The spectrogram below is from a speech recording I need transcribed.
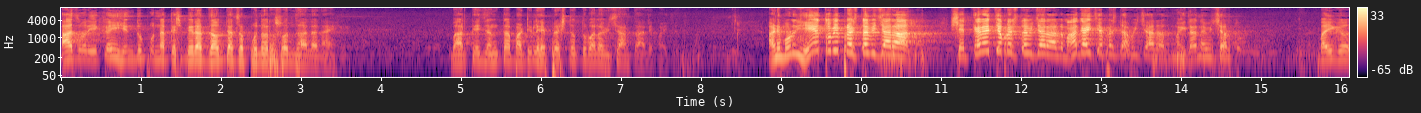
आजवर एकही हिंदू पुन्हा काश्मीरात जाऊन त्याचं पुनर्वसन झालं नाही. भारतीय जनता पार्टीला हे प्रश्न तुम्हाला विचारता आले पाहिजेत. आणि म्हणून हे तुम्ही प्रश्न विचाराल. शेतकऱ्यांचे प्रश्न विचाराल महागाईचे प्रश्न विचाराल महिलांना विचारतो. बाई ग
